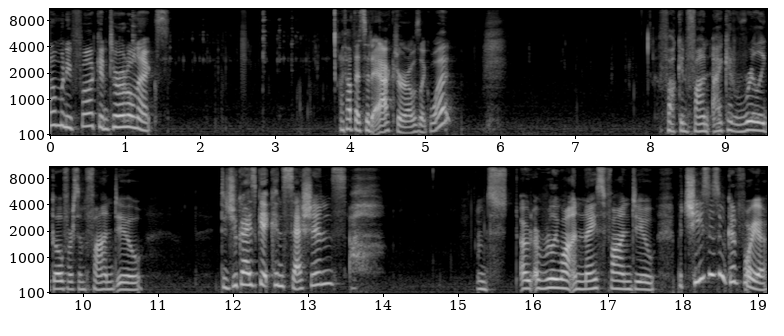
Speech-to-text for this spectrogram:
How many fucking turtlenecks? I thought that said actor. I was like, what? Fucking fun. I could really go for some fondue Did you guys get concessions? Oh, I'm I really want a nice fondue, but cheese isn't good for you.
